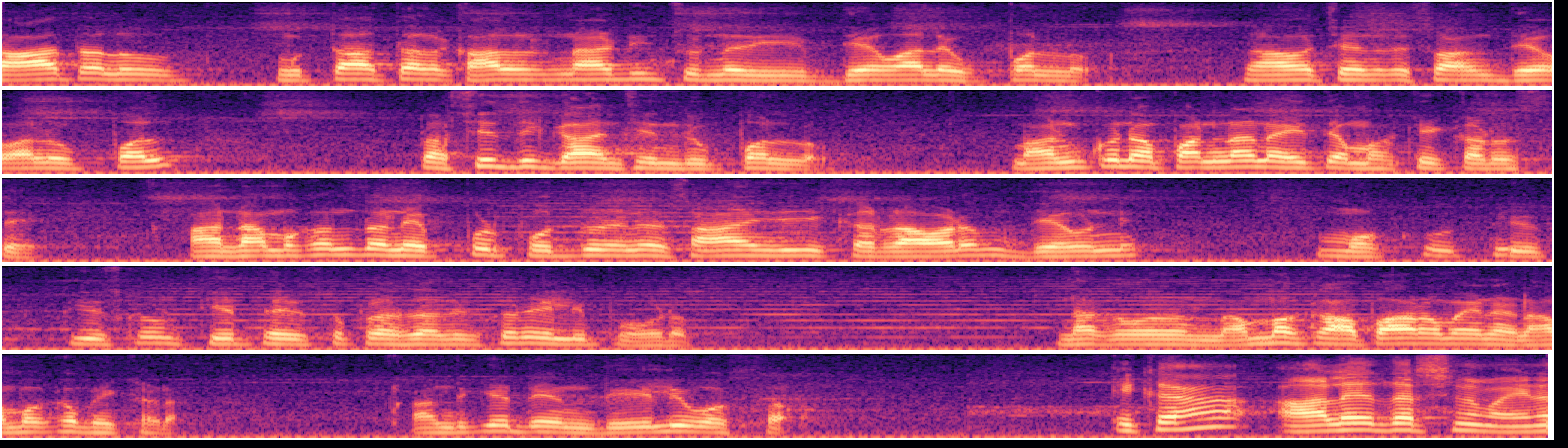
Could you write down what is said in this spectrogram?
తాతలు ముత్తాతల కాలం నాటి నుంచి ఉన్నది ఈ దేవాలయం ఉప్పల్లో. రామచంద్ర స్వామి దేవాలయ ఉప్పల్ ప్రసిద్ధి గాంచింది ఉప్పల్లో. మా అనుకున్న పనులను అయితే మాకు ఇక్కడ వస్తాయి ఆ నమ్మకంతో ఎప్పుడు పొద్దున్న సాయం చేసి ఇక్కడ రావడం దేవుణ్ణి మొక్కు తీసుకొని తీర్థ తీసుకొని ప్రసాదం తీసుకొని వెళ్ళిపోవడం. నాకు నమ్మకం అపారమైన నమ్మకం ఇక్కడ. అందుకే నేను డైలీ వస్తా. ఇక ఆలయ దర్శనం అయిన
